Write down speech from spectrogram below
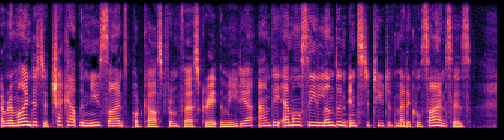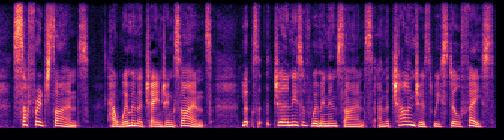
a reminder to check out the new science podcast from First Create the Media and the MRC London Institute of Medical Sciences. Suffrage Science How Women Are Changing Science looks at the journeys of women in science and the challenges we still face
